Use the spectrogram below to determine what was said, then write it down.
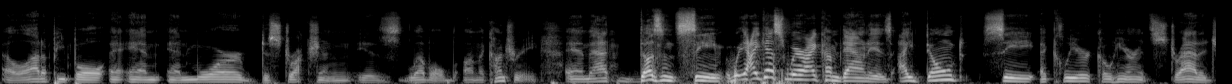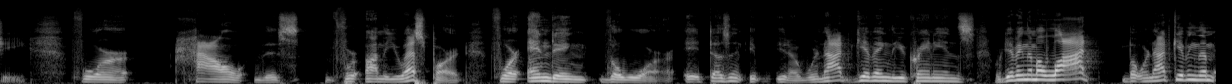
a lot of people and and more destruction is leveled on the country. And that doesn't seem I guess where I come down is I don't see a clear coherent strategy for how this for on the U.S. part for ending the war. It doesn't, it, you know, we're not giving the Ukrainians, we're giving them a lot, but we're not giving them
